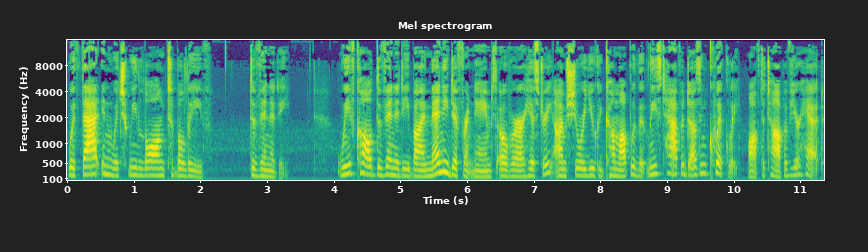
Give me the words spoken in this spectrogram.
with that in which we long to believe divinity. We've called divinity by many different names over our history. I'm sure you could come up with at least half a dozen quickly off the top of your head.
